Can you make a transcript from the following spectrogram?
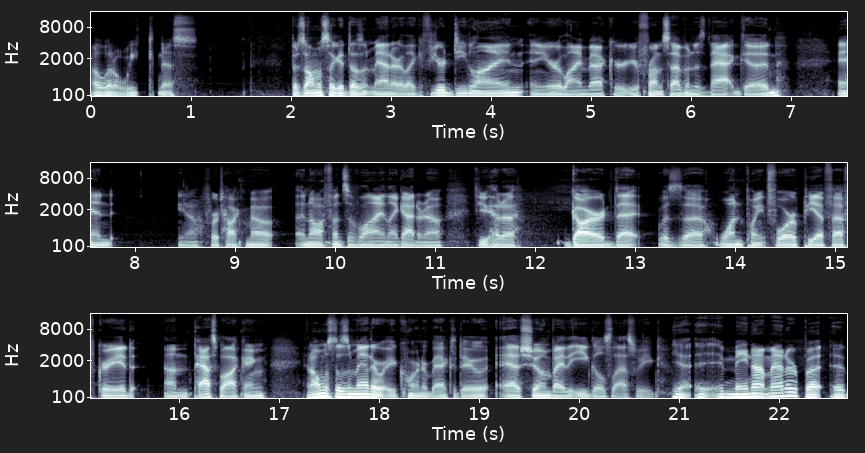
a little weakness. But it's almost like it doesn't matter. Like if your D line and your linebacker, your front seven is that good, and you know if we're talking about an offensive line, like I don't know, if you had a guard that was a 1.4 PFF grade on pass blocking, it almost doesn't matter what your cornerbacks do, as shown by the Eagles last week. Yeah, it, it may not matter, but it,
